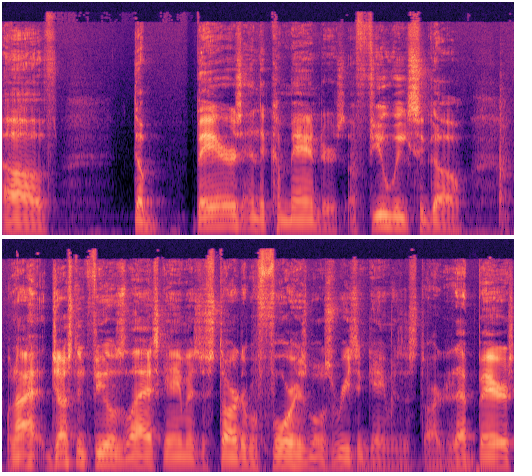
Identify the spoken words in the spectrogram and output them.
of the Bears and the Commanders a few weeks ago when I Justin Fields' last game as a starter before his most recent game as a starter, that Bears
